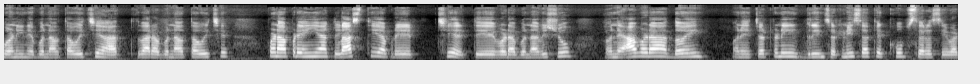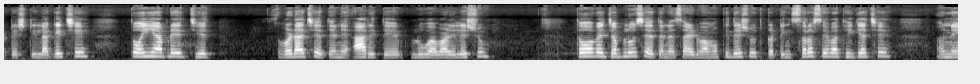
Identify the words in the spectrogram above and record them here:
વણીને બનાવતા હોય છે, હાથ દ્વારા બનાવતા હોય છે. પણ આપણે અહીંયા ગ્લાસથી આપણે છે તે વડા બનાવીશું. અને આ વડા દહીં અને ચટણી, ગ્રીન ચટણી સાથે ખૂબ સરસ એવા ટેસ્ટી લાગે છે. તો અહીંયા આપણે જે વડા છે તેને આ રીતે લુવા વાળી લેશું. તો હવે જબલું છે તેને સાઈડમાં મૂકી દઈશું કટિંગ સરસ એવા થઈ ગયા છે અને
